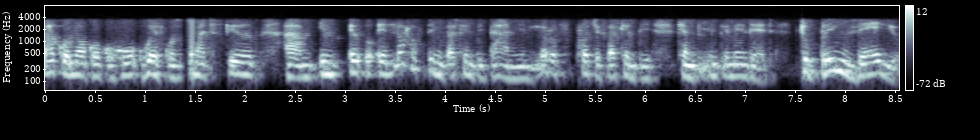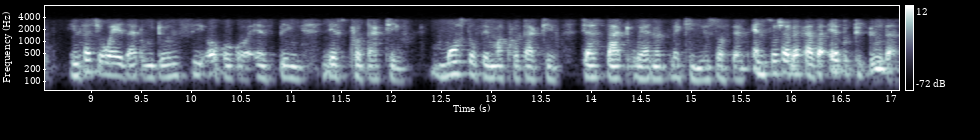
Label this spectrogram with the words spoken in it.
Bakhona ogogo who, who have got so much skills. Um, in a, a, lot of things that can be done in a lot of projects that can be can be implemented to bring value in such a way that we don't see ogogo as being less productive most of them are productive, just that we are not making use of them. And social workers are able to do that.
